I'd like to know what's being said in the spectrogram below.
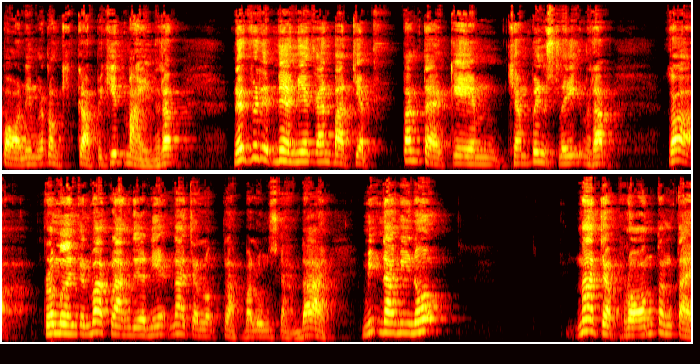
ปอนด์นี่มันก็ต้องกลับไปคิดใหม่นะครับเนทฟิลิปเนี่ยมีอาการบาดเจ็บตั้งแต่เกมแชมเปี้ยนส์ลีกนะครับ ก็ประเมินกันว่ากลางเดือนนี้น่าจะกลับมาลงสนามได้ มินามิโนะน่าจะพร้อมตั้งแต่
